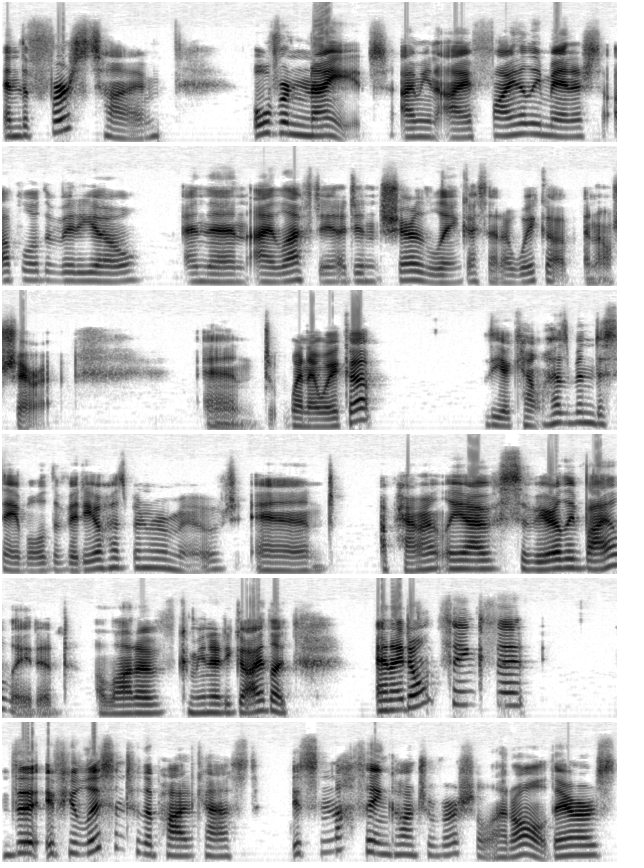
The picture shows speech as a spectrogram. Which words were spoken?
And the first time, overnight, I mean, I finally managed to upload the video and then I left it. I didn't share the link. I said, I'll wake up and I'll share it. And when I wake up, the account has been disabled, the video has been removed, and apparently I've severely violated a lot of community guidelines. And I don't think that the if you listen to the podcast, it's nothing controversial at all. There's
